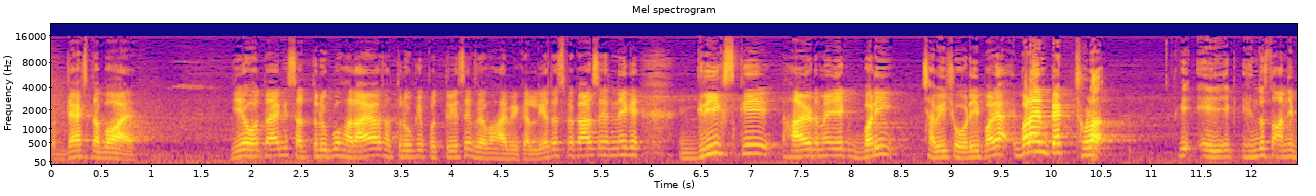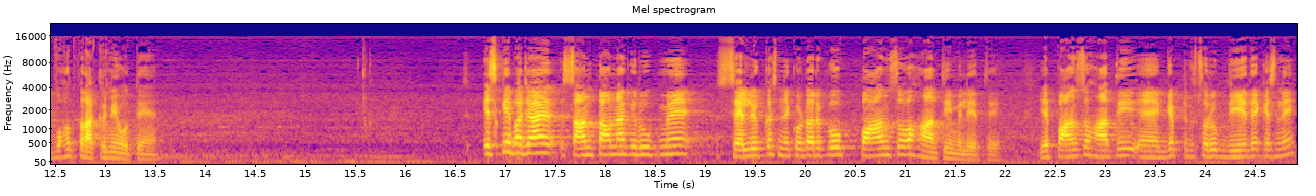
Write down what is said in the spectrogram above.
तो डेट्स द बॉय ये होता है कि शत्रु को हराया और शत्रु की पुत्री से विवाह भी कर लिया। तो इस प्रकार से इसने ग्रीक्स के हार्ट में एक बड़ी छवि छोड़ी, बड़ा बड़ा इंपैक्ट छोड़ा कि एक हिंदुस्तानी बहुत पराक्रमी होते हैं। इसके बजाय सांतावना के रूप में सेल्यूकस निकोटर को 500 हाथी मिले थे। ये 500 हाथी गिफ्ट स्वरूप दिए थे किसने?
